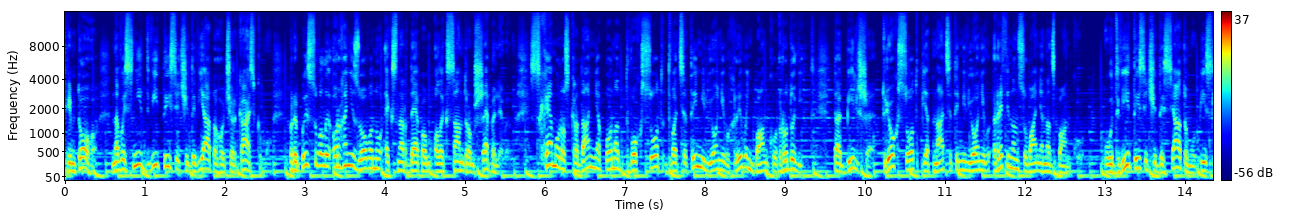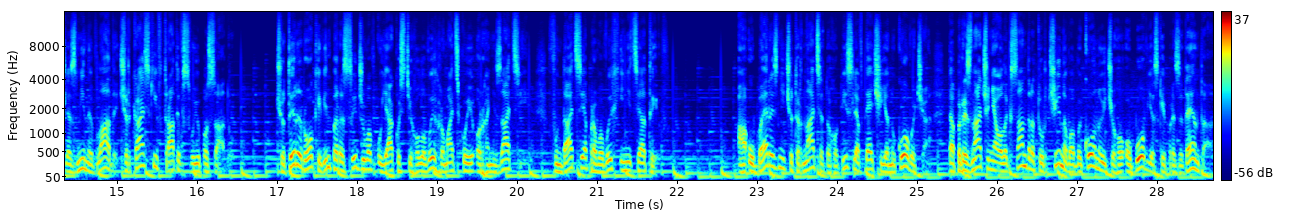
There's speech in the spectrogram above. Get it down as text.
Крім того, навесні 2009-го Черкаському приписували організовану екснардепом Олександром Шепелєвим схему розкрадання понад 220 мільйонів гривень банку Родовід та більше 315 мільйонів рефінансування Нацбанку. У 2010-му, після зміни влади, Черкаський втратив свою посаду. Чотири роки він пересиджував у якості голови громадської організації Фундація правових ініціатив. А у березні 14-го, після втечі Януковича та призначення Олександра Турчинова, виконуючого обов'язки президента,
